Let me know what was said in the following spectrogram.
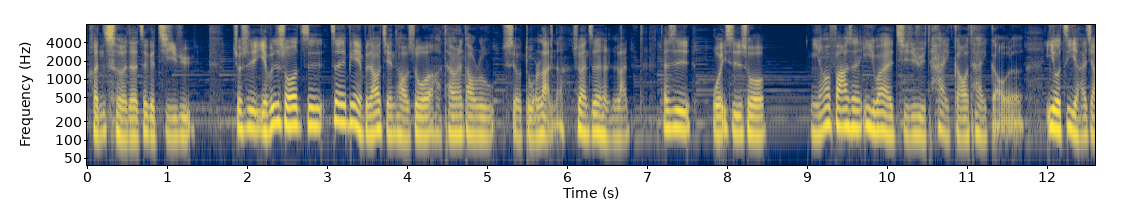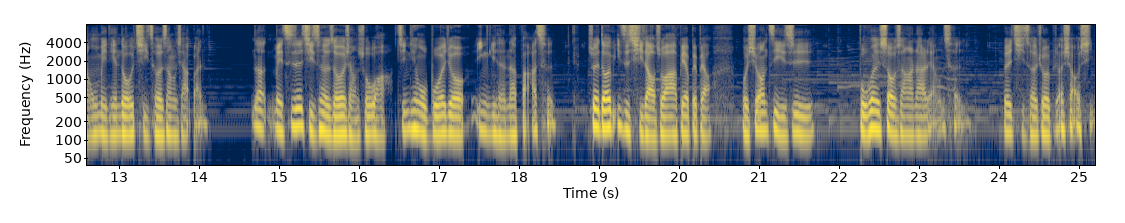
很扯的这个几率。就是也不是说这这一边也不是要检讨说啊台湾道路是有多烂啊，虽然真的很烂，但是我意思是说，你要发生意外的几率太高太高了。以我自己来讲，我每天都骑车上下班，那每次在骑车的时候，想说哇，今天我不会就应验了那八成，所以都一直祈祷说啊，不要不要不要，我希望自己是不会受伤的那两成，所以骑车就会比较小心。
